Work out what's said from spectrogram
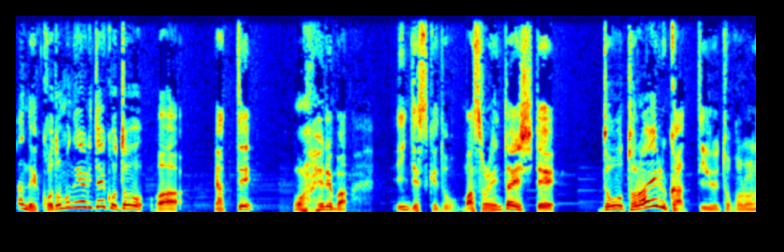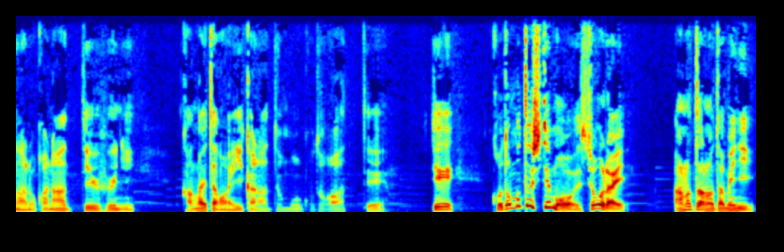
なんで、子供のやりたいことはやってもらえればいいんですけど、まあそれに対してどう捉えるかっていうところなのかなっていうふうに考えた方がいいかなって思うことがあって、で、子供としても将来あなたのために、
